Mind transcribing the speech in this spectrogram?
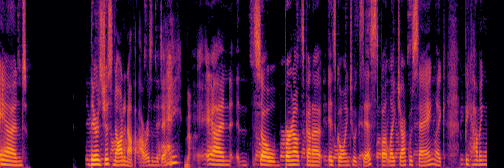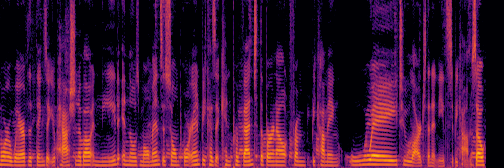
And there's just not enough hours in the day No. and so burnout's gonna is going to exist but like jack was saying like becoming more aware of the things that you're passionate about and need in those moments is so important because it can prevent the burnout from becoming way too large than it needs to become so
